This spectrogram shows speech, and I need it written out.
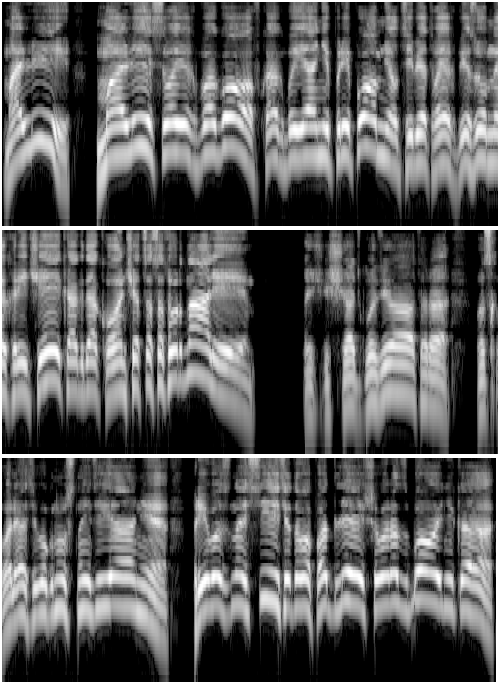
Моли, моли своих богов, как бы я не припомнил тебе твоих безумных речей, когда кончатся Сатурналии защищать гладиатора, восхвалять его гнусные деяния, превозносить этого подлейшего разбойника.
